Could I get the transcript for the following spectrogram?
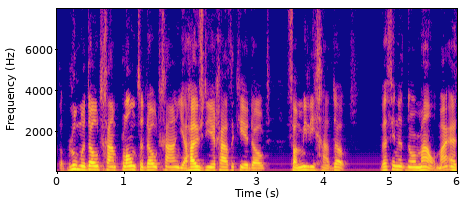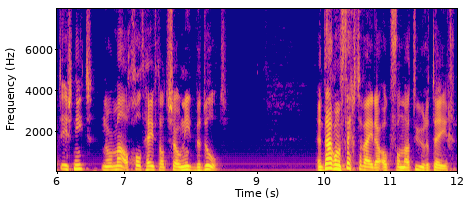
dat bloemen doodgaan, planten doodgaan, je huisdier gaat een keer dood, familie gaat dood. Wij vinden het normaal, maar het is niet normaal. God heeft dat zo niet bedoeld. En daarom vechten wij daar ook van nature tegen.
